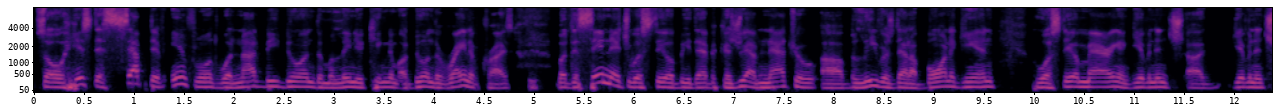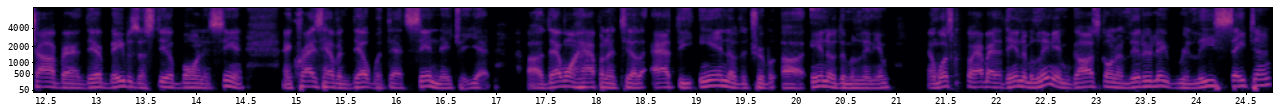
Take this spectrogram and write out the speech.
So his deceptive influence will not be during the millennial kingdom or during the reign of Christ, but the sin nature will still be there because you have natural uh, believers that are born again, who are still marrying and giving in uh, giving in childbearing. Their babies are still born in sin, and Christ haven't dealt with that sin nature yet. Uh, that won't happen until at the end of the triple uh, end of the millennium. And what's going to happen at the end of the millennium? God's going to literally release Satan.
